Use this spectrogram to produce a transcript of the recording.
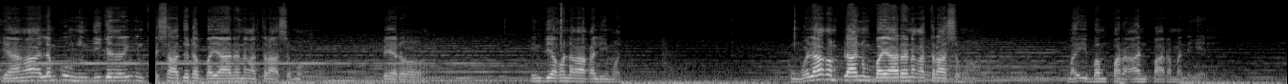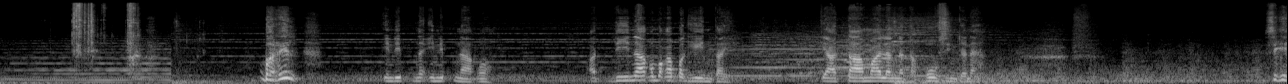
Kaya nga alam kong hindi ka na rin interesado na bayaran ng atraso mo. Pero, hindi ako nakakalimot. Kung wala kang planong bayaran ng atraso mo, may ibang paraan para maningil. Baril! Inip na inip na ako. At di na ako makapaghintay. Kaya tama lang na tapusin ka na. Sige.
